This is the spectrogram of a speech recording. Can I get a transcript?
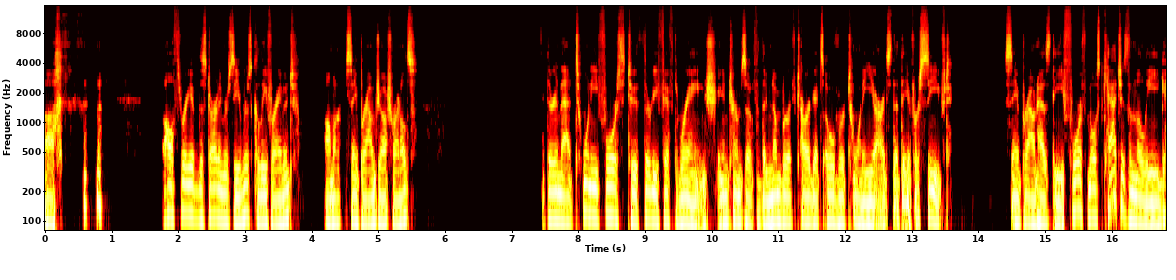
Uh, all three of the starting receivers, Kalif Raymond, Amon St. Brown, Josh Reynolds, they're in that 24th to 35th range in terms of the number of targets over 20 yards that they've received. St. Brown has the fourth most catches in the league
